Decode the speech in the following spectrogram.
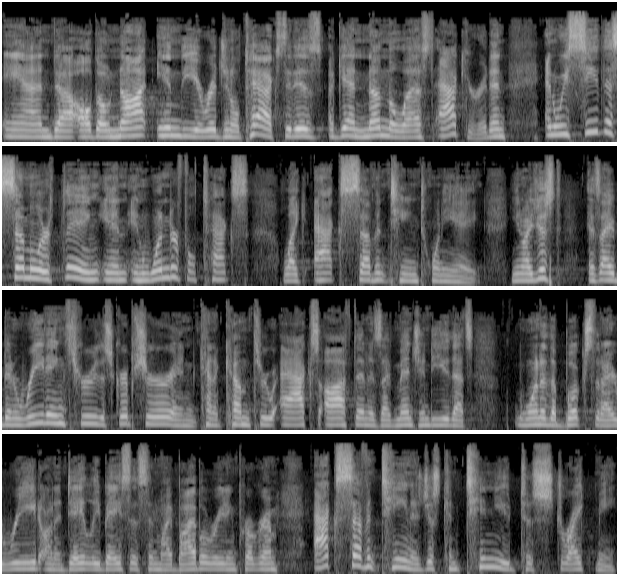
And uh, although not in the original text, it is, again, nonetheless accurate. And, and we see this similar thing in, in wonderful texts like Acts 17 28. You know, I just as I've been reading through the scripture and kind of come through Acts often, as I've mentioned to you, that's one of the books that I read on a daily basis in my Bible reading program. Acts 17 has just continued to strike me,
